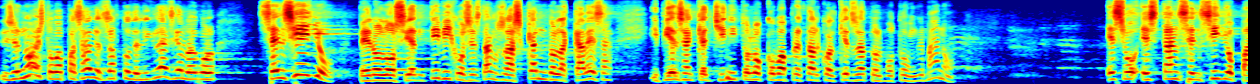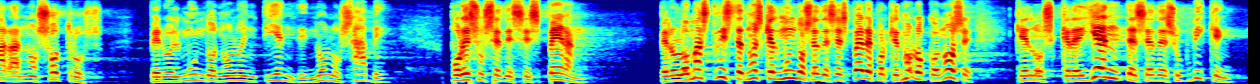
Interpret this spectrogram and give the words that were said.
Dice, no, esto va a pasar el rapto de la iglesia, luego, sencillo, pero los científicos están rascando la cabeza y piensan que el chinito loco va a apretar cualquier rato el botón, hermano. Eso es tan sencillo para nosotros, pero el mundo no lo entiende, no lo sabe por eso se desesperan. Pero lo más triste no es que el mundo se desespere porque no lo conoce, que los creyentes se desubiquen,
